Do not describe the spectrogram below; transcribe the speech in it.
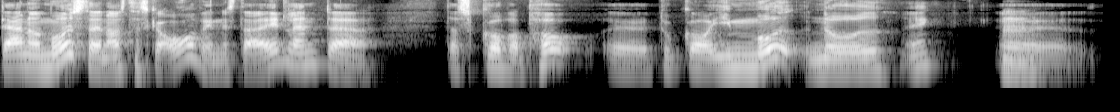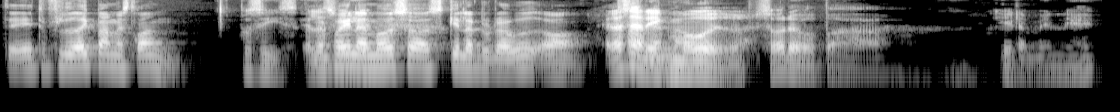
Der er noget modstand også, der skal overvindes. Der er et eller andet, der, der skubber på. Øh, du går imod noget, ikke? Mm. Øh, det, du flyder ikke bare med strømmen. Præcis. Ellers Ellers, på en eller anden måde, så skiller du dig ud og... ellers er det ikke måde, så er det jo bare helt almindeligt, ikke?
